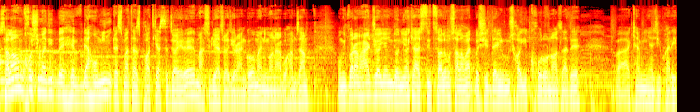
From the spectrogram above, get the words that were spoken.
سلام خوش اومدید به هفدهمین قسمت از پادکست دایره محصولیت رادیو رنگو. من ایمان ابو همزم امیدوارم هر جای این دنیا که هستید سالم و سلامت باشید. در این روزهای کرونا زده و کمی عجیب غریب.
